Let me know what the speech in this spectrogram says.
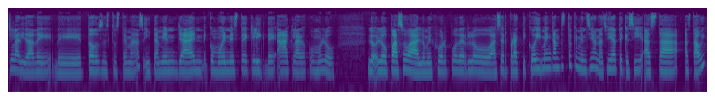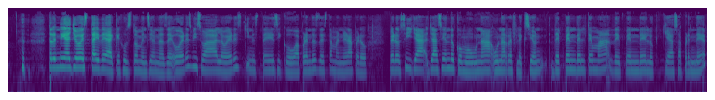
claridad de, de todos estos temas y también ya en, como en este clic de, ah, claro, cómo lo, lo, lo, paso a lo mejor poderlo hacer práctico. Y me encanta esto que mencionas, fíjate que sí, hasta, hasta hoy tenía yo esta idea que justo mencionas de o eres visual o eres kinestésico o aprendes de esta manera, pero pero sí, ya, ya haciendo como una, una reflexión, depende el tema, depende lo que quieras aprender,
